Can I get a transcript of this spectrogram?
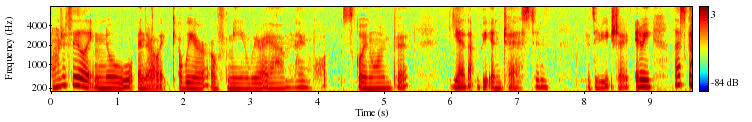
I wonder if they like know and they're like aware of me and where I am now, what's going on. But yeah, that would be interesting if they reached out. Anyway, let's go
